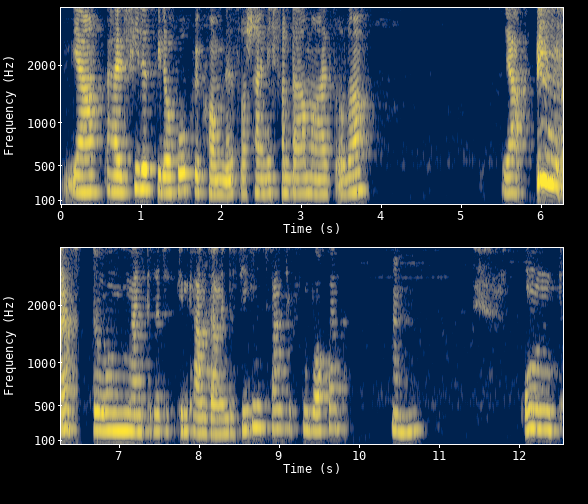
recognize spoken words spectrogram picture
ja, halt vieles wieder hochgekommen ist, wahrscheinlich von damals, oder? Ja, also mein drittes Kind kam dann in der 27. Woche. Mhm. Und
